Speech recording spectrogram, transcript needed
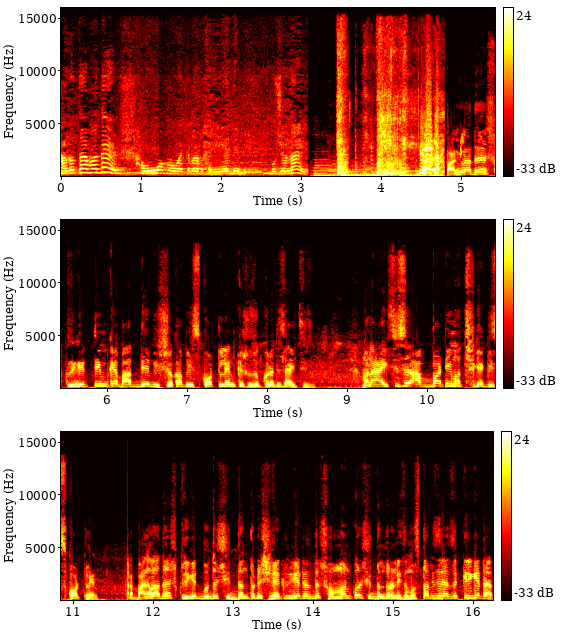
ভারত আমাদের ভাইয়া দেবে বুঝো নাই? বাংলাদেশ ক্রিকেট টিমকে বাদ দিয়ে বিশ্বকাপে স্কটল্যান্ডকে সুযোগ করে দিয়েছে আইসিসি মানে আইসিসির আব্বা টিম হচ্ছে কি স্কটল্যান্ড। আর বাংলাদেশ ক্রিকেট বোর্ডের সিদ্ধান্তটা সেরা ক্রিকেটারদের সম্মান করে সিদ্ধান্তটা নিয়েছে। মুস্তাফিজের এজ এ ক্রিকেটার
